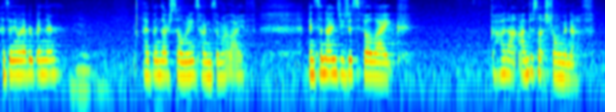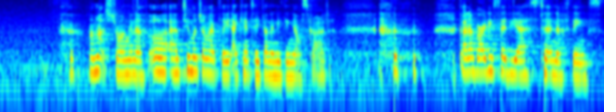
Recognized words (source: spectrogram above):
Has anyone ever been there? Yeah. I've been there so many times in my life. And sometimes you just feel like, God, I'm just not strong enough. I'm not strong enough. Oh, I have too much on my plate. I can't take on anything else, God. God, I've already said yes to enough things.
